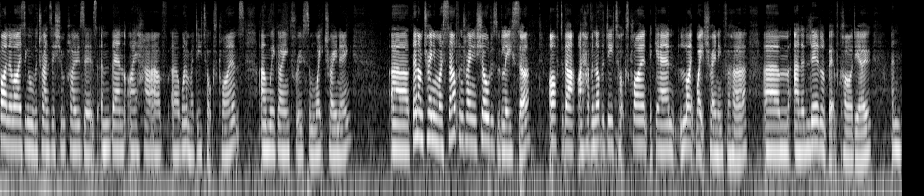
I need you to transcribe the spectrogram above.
finalising all the transition poses. And then I have uh, one of my detox clients, and we're going through some weight training. Uh, then I'm training myself and training shoulders with Lisa. After that, I have another detox client, again, lightweight training for her, um, and a little bit of cardio. And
